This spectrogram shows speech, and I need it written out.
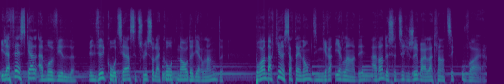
il a fait escale à Moville, une ville côtière située sur la côte nord de l'Irlande, pour embarquer un certain nombre d'immigrants irlandais avant de se diriger vers l'Atlantique ouvert.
